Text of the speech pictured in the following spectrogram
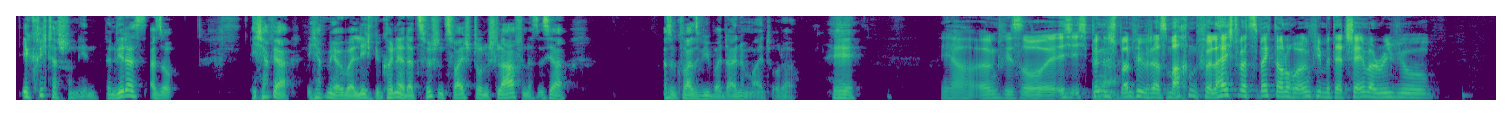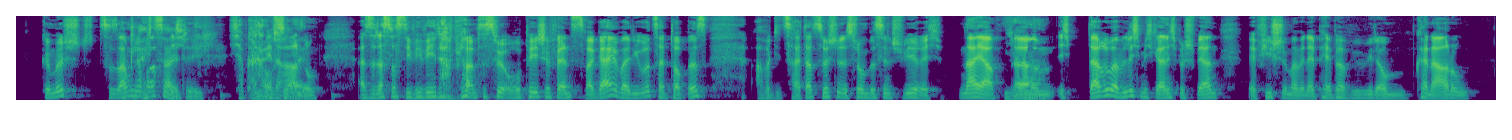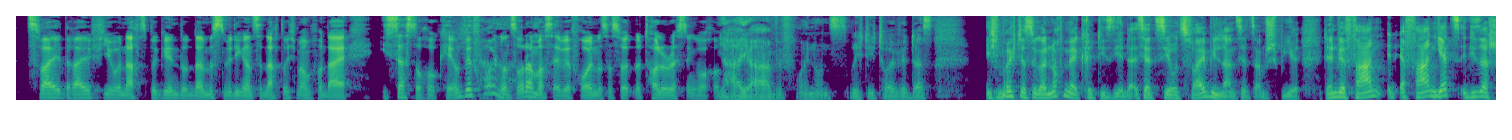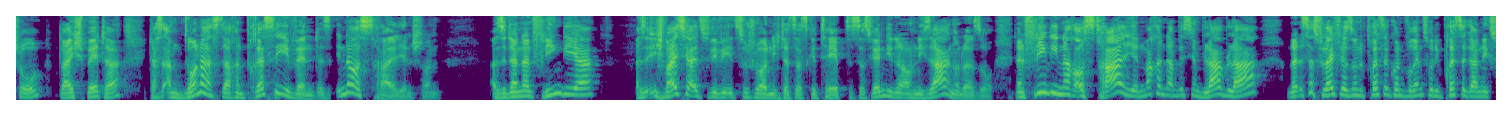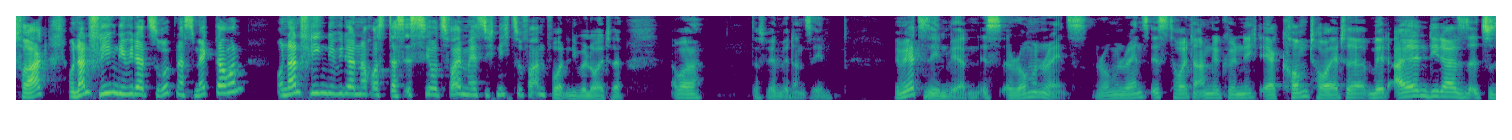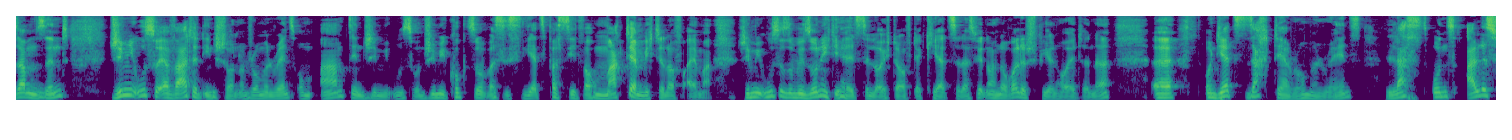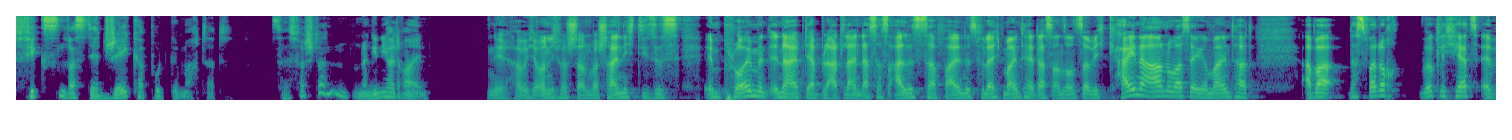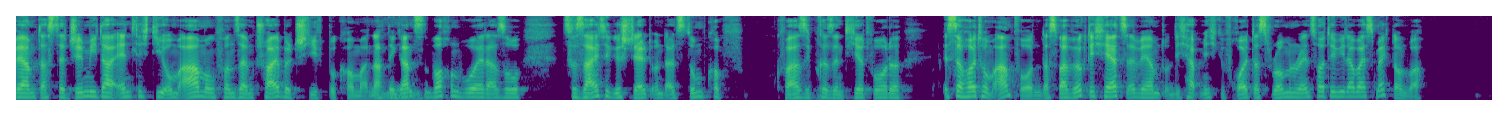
ihr kriegt das schon hin. Wenn wir das, also, ich habe ja, ich habe mir ja überlegt, wir können ja dazwischen zwei Stunden schlafen. Das ist ja, also quasi wie bei Dynamite, oder? Hey. Ja, irgendwie so. Ich, ich bin Ja. gespannt, wie wir das machen. Vielleicht wird SmackDown noch irgendwie mit der Chamber Review gemischt, zusammen gemacht. Ich, Gleichzeitig. ich habe keine. Ahnung. Also das, was die WWE da plant, ist für europäische Fans zwar geil, weil die Uhrzeit top ist, aber die Zeit dazwischen ist schon ein bisschen schwierig. Naja, Ja. ähm, ich, darüber will ich mich gar nicht beschweren. Wäre viel schlimmer, wenn der Pay-Per-View wieder um, keine Ahnung, zwei, drei, vier Uhr nachts beginnt und dann müssen wir die ganze Nacht durchmachen. Von daher ist das doch okay. Und wir freuen Ja. uns, oder Marcel? Wir freuen uns. Das wird eine tolle Wrestling-Woche. Ja, ja, wir freuen uns. Richtig toll wird das. Ich möchte es sogar noch mehr kritisieren. Da ist ja CO2-Bilanz jetzt am Spiel. Denn wir fahren, erfahren jetzt in dieser Show, gleich später, dass am Donnerstag ein Presseevent ist in Australien schon. Also dann, dann fliegen die ja, also ich weiß ja als WWE-Zuschauer nicht, dass das getaped ist. Das werden die dann auch nicht sagen oder so. Dann fliegen die nach Australien, machen da ein bisschen bla bla und dann ist das vielleicht wieder so eine Pressekonferenz, wo die Presse gar nichts fragt. Und dann fliegen die wieder zurück nach SmackDown und dann fliegen die wieder nach Ost. Das ist CO2-mäßig nicht zu verantworten, liebe Leute. Aber das werden wir dann sehen. Wenn wir jetzt sehen werden, ist Roman Reigns. Roman Reigns ist heute angekündigt. Er kommt heute mit allen, die da zusammen sind. Jimmy Uso erwartet ihn schon und Roman Reigns umarmt den Jimmy Uso. Und Jimmy guckt so, was ist denn jetzt passiert? Warum mag der mich denn auf einmal? Jimmy Uso sowieso nicht die hellste Leuchte auf der Kerze. Das wird noch eine Rolle spielen heute, ne? Äh, und jetzt sagt der Roman Reigns, lasst uns alles fixen, was der Jay kaputt gemacht hat. Das heißt verstanden. Und dann gehen die halt rein. Nee, habe ich auch nicht verstanden. Wahrscheinlich dieses Employment innerhalb der Bloodline, dass das alles zerfallen ist. Vielleicht meinte er das. Ansonsten habe ich keine Ahnung, was er gemeint hat. Aber das war doch wirklich herzerwärmend, dass der Jimmy da endlich die Umarmung von seinem Tribal Chief bekommen hat. Nach den Mhm. ganzen Wochen, wo er da so zur Seite gestellt und als Dummkopf quasi präsentiert wurde, ist er heute umarmt worden. Das war wirklich herzerwärmend und ich habe mich gefreut, dass Roman Reigns heute wieder bei SmackDown war.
